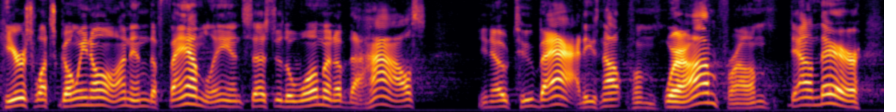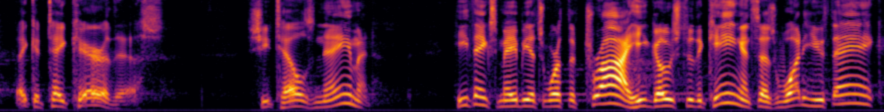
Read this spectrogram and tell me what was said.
hears what's going on in the family and says to the woman of the house, You know, too bad. He's not from where I'm from. Down there, they could take care of this. She tells Naaman. He thinks maybe it's worth a try. He goes to the king and says, What do you think?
